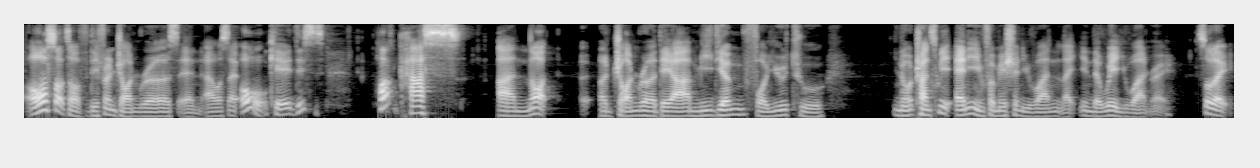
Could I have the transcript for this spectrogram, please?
all sorts of different genres, and I was like, oh, okay, this podcasts are not a- genre; they are a medium for you to, you know, transmit any information you want, like in the way you want, right? So like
